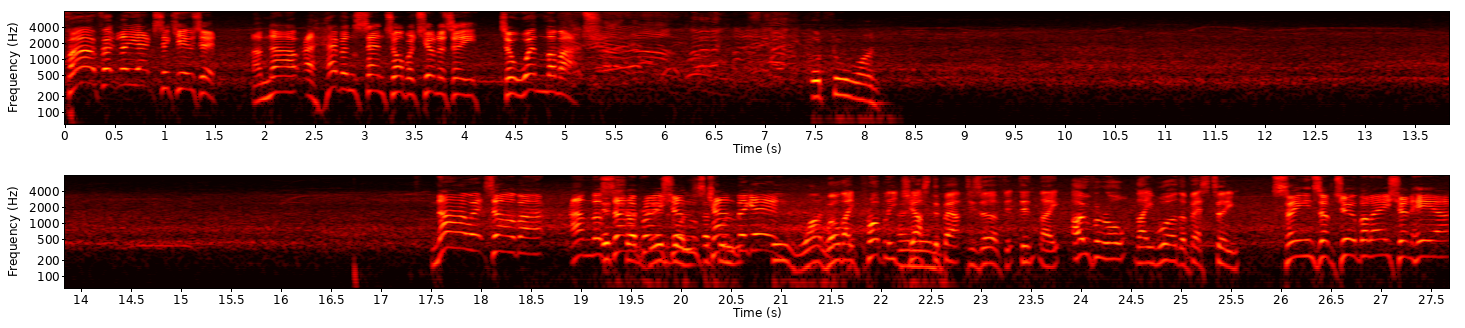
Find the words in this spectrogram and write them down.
perfectly executed. And now a heaven-sent opportunity to win the match. 4-2-1. Now it's over, and the Great shot, celebrations can begin. Well, they probably just mean- about deserved it, didn't they? Overall, they were the best team. Scenes of jubilation here.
